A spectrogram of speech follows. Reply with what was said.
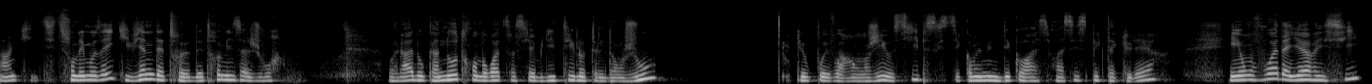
Hein, ce sont des mosaïques qui viennent d'être, mises à jour. Voilà, donc un autre endroit de sociabilité, l'hôtel d'Anjou, que vous pouvez voir à Angers aussi, parce que c'est quand même une décoration assez spectaculaire. Et on voit d'ailleurs ici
